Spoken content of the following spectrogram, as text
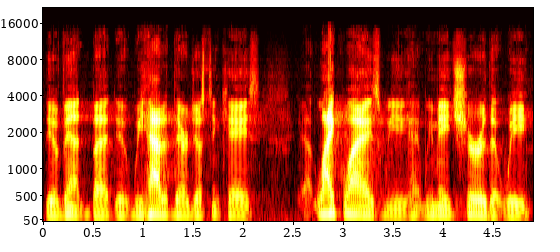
the event, but it, we had it there just in case. Likewise, we we made sure that we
